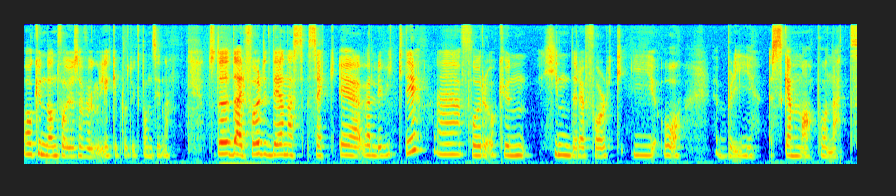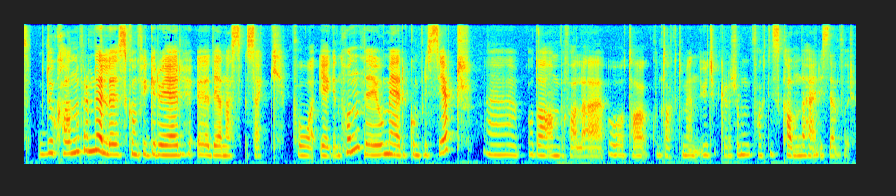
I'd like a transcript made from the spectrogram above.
Og kundene får jo selvfølgelig ikke produktene sine. Så det er derfor DNS-SEC er veldig viktig eh, for å kunne hindre folk i å bli skamma på nett. Du kan fremdeles konfigurere eh, DNS-SEC på egen hånd. Det er jo mer komplisert, eh, og da anbefaler jeg å ta kontakt med en utvikler som faktisk kan det her istedenfor.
